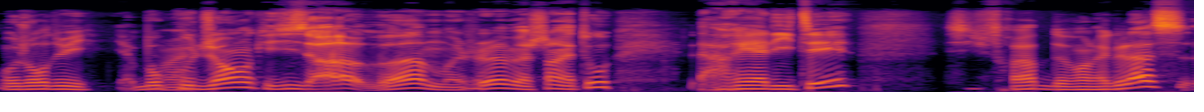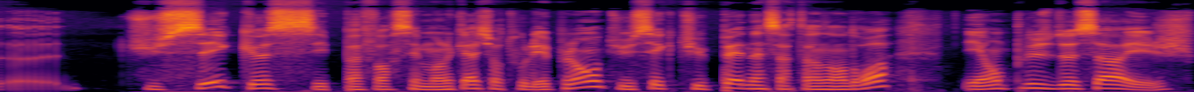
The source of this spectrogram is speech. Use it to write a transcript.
aujourd'hui. Il y a beaucoup Ouais. de gens qui disent ah bah, moi je machin et tout. La réalité, si tu te regardes devant la glace, euh, tu sais que c'est pas forcément le cas sur tous les plans, tu sais que tu peines à certains endroits, et en plus de ça, et je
